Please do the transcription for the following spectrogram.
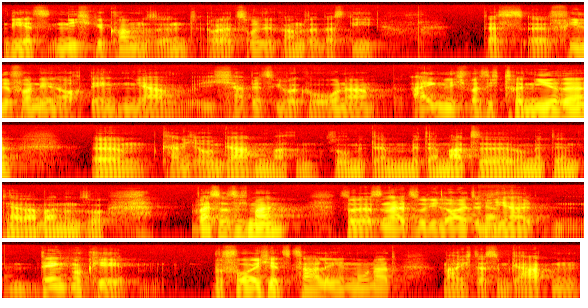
die jetzt nicht gekommen sind oder zurückgekommen sind, dass die dass äh, viele von denen auch denken, ja, ich habe jetzt über Corona, eigentlich was ich trainiere, ähm, kann ich auch im Garten machen, so mit, dem, mit der Matte und mit dem Terraband und so. Weißt du, was ich meine? So, das sind halt so die Leute, Ja. die halt denken, okay, bevor ich jetzt zahle jeden Monat, mache ich das im Garten,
